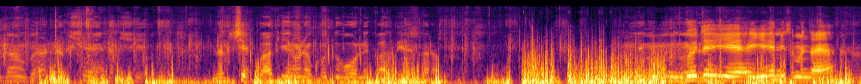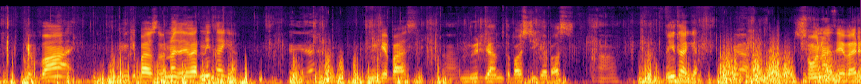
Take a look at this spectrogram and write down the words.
का ना नक्शे नक्शे। नक्शे? बाकी इन्होंने खुद वो निकाल दिया सारा। मुझे ये ये नहीं समझ आया कि वहाँ इनके पास सोना जेवर नहीं था क्या? इनके पास, मीर जान तपाशी के पास नहीं था क्या? सोना जेवर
